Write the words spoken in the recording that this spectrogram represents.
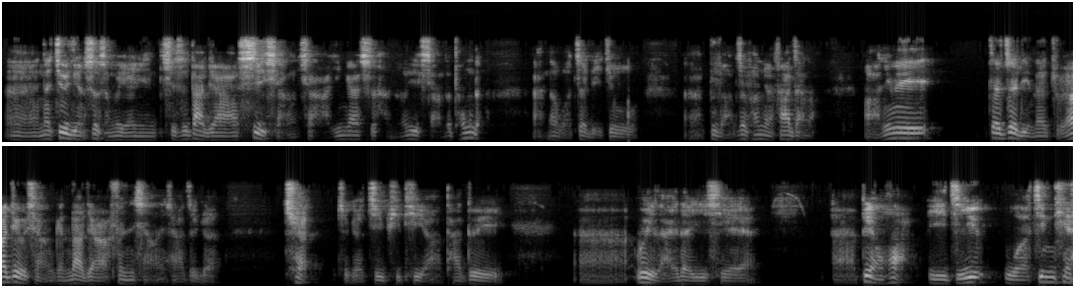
呃，那究竟是什么原因？其实大家细想一下，应该是很容易想得通的啊。那我这里就啊不往这方面发展了啊，因为在这里呢，主要就想跟大家分享一下这个 Chat 这个 GPT 啊，它对呃未来的一些啊变化，以及我今天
